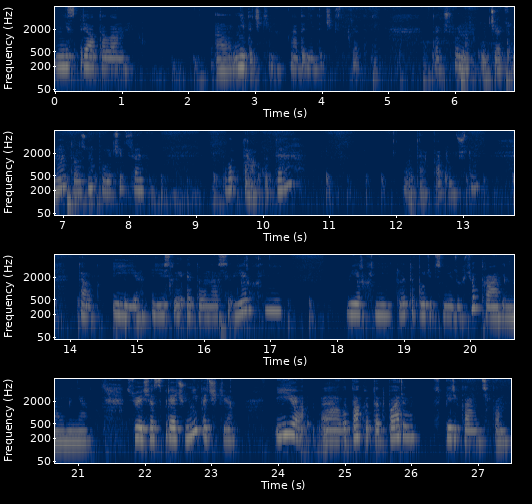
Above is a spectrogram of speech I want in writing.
не спрятала э, ниточки. Надо ниточки спрятать. Так, что у нас получается? У нас должно получиться вот так вот, да? Вот так. А тут что? Так, и если это у нас верхний, верхний, то это будет снизу. Все правильно у меня. Все, я сейчас спрячу ниточки и э, вот так вот отпарю с перекантиком.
